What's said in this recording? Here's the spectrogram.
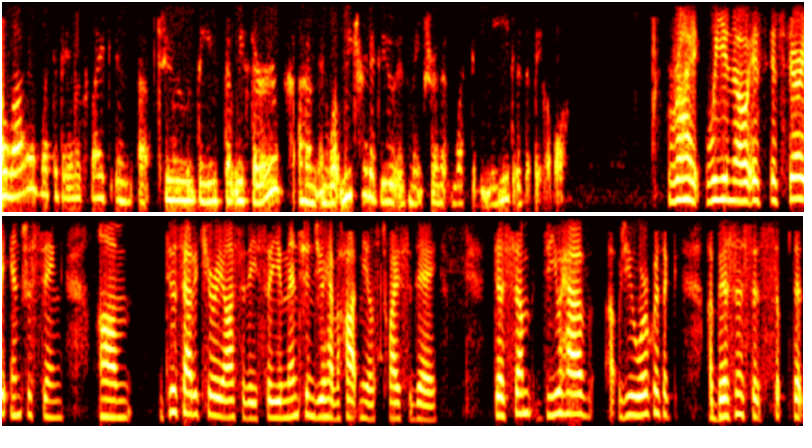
a lot of what the day looks like is up to the youth that we serve, um, and what we try to do is make sure that what they need is available. Right. Well, you know, it's it's very interesting. Um, just out of curiosity, so you mentioned you have hot meals twice a day. Does some do you have uh, do you work with a a business that su- that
